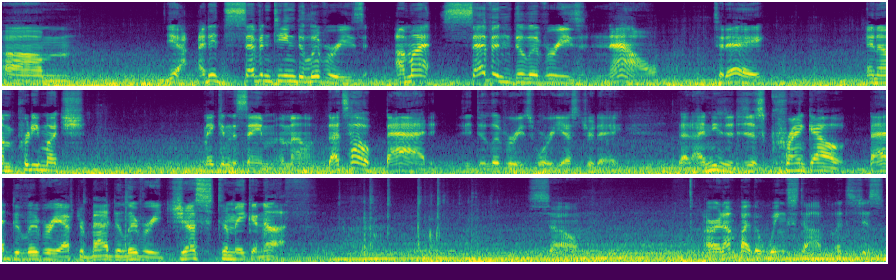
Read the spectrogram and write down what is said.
Um, yeah, I did 17 deliveries. I'm at seven deliveries now, today, and I'm pretty much making the same amount. That's how bad the deliveries were yesterday. That I needed to just crank out bad delivery after bad delivery just to make enough. So, all right, I'm by the Wingstop. Let's just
